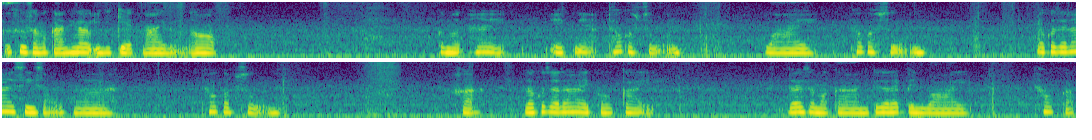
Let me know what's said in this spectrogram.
ก็คือสมการที่เราอินทิเกรตมาหนึ่งรอบกำหนดให้ x เนี่ย เท่ากับ 0 y เท่ากับ 0 เราก็จะได้ c 2ออกมา เท่ากับ0ค่ะแล้วก็จะได้กอไก่ ได้สมการก็จะได้เป็น y เท่ากับ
